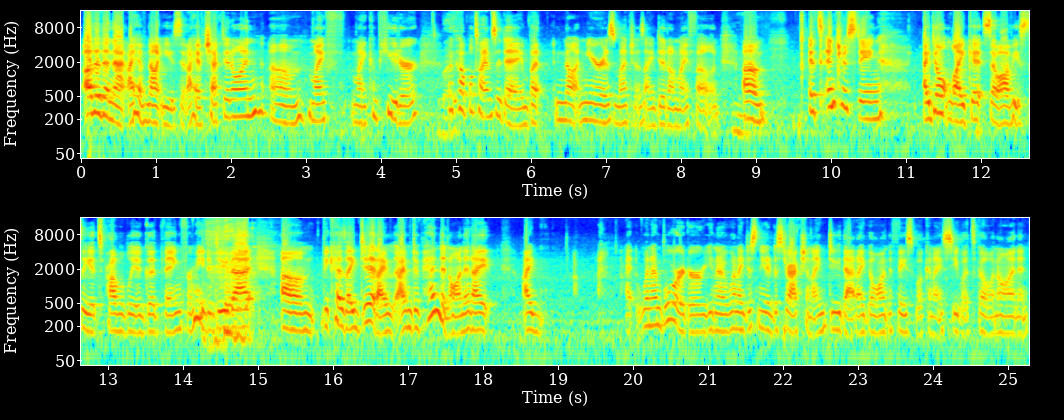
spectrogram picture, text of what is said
Other than that, I have not used it. I have checked it on um, my my computer Right. a couple times a day, but not near as much as I did on my phone. Um, it's interesting. I don't like it, so obviously it's probably a good thing for me to do that um, because I did. I, I'm dependent on it. I, I, I, when I'm bored or you know when I just need a distraction, I do that. I go onto Facebook and I see what's going on, and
